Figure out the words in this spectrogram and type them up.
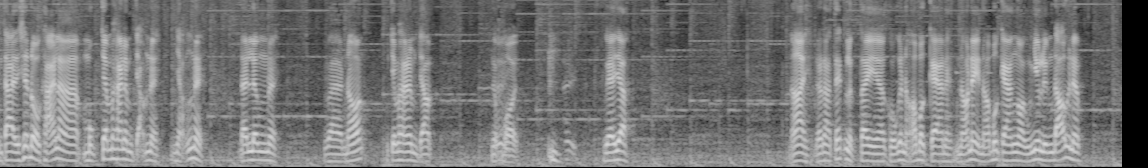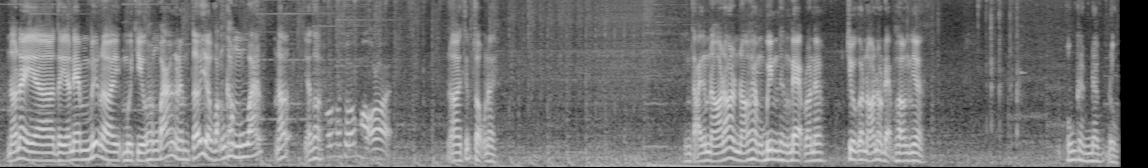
Hiện tại thì set đồ Khải là 125 chậm này Nhẫn này Đai lưng này Và nón 125 chậm. Ngọc Ừ. Ghê chưa? Đây đó là test lực tay của cái nỏ bơ ca này Nỏ này nỏ bơ ca ngồi cũng như luyện đấu nè. Nỏ này ờ, thì anh em biết rồi 10 triệu không bán anh em tới giờ vẫn không muốn bán. Đó vậy thôi. Rồi. Rồi tiếp tục này. Hiện tại cái nỏ đó là nỏ hàng pin hàng đẹp rồi nè. Chưa có nỏ nào đẹp hơn nha. 4 k 5 đủ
